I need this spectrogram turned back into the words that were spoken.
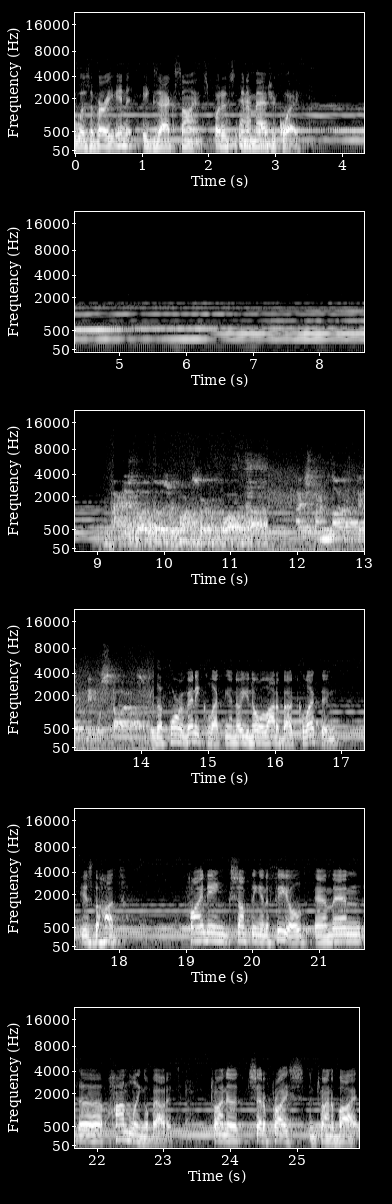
It was a very inexact science, but it's in a magic way. I just thought of those remarks sort of off the top. I just learned a lot from different people's styles. The form of any collecting, I know you know a lot about collecting, is the hunt. Finding something in a field and then uh, handling about it, trying to set a price and trying to buy it.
